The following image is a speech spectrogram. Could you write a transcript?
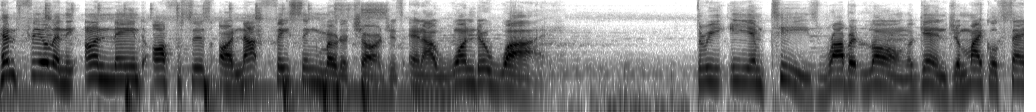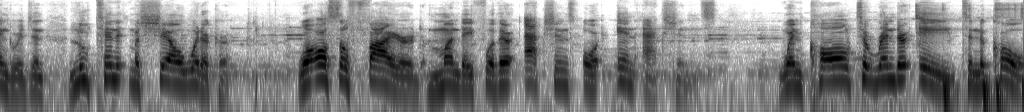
Hempfield and the unnamed officers are not facing murder charges, and I wonder why. Three EMTs, Robert Long, again, Jamichael Sandridge, and Lieutenant Michelle Whitaker, were also fired Monday for their actions or inactions when called to render aid to Nicole,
